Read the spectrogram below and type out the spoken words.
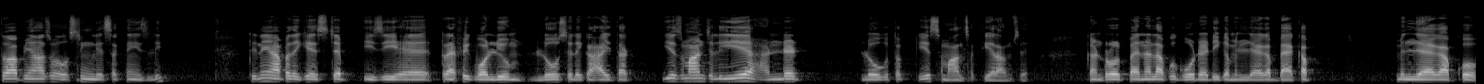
तो आप यहाँ से होस्टिंग ले सकते हैं ईजिली ठीक है? यहाँ पर देखिए स्टेप इजी है ट्रैफ़िक वॉल्यूम लो से लेकर हाई तक। ये सामान चलिए हंड्रेड लोगों तक ये संभाल सकती है आराम से। कंट्रोल पैनल आपको गो डैडी का मिल जाएगा। बैकअप मिल जाएगा आपको।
